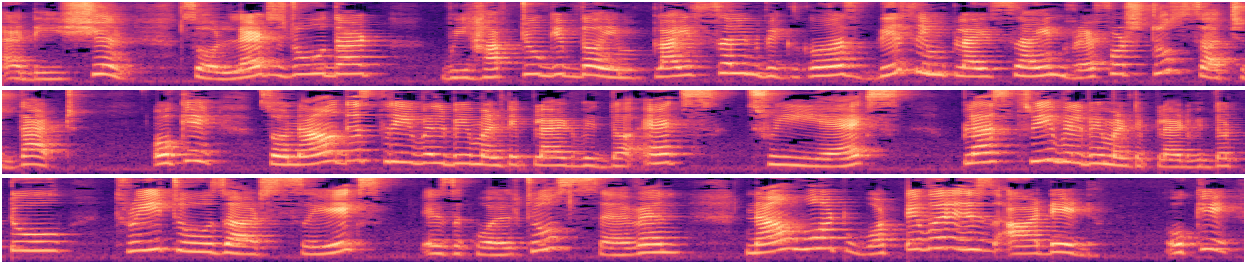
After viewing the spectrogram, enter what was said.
addition. So let's do that. We have to give the implied sign because this implied sign refers to such that. Okay. So now this 3 will be multiplied with the x, 3x plus 3 will be multiplied with the 2 3 2s are 6 is equal to 7. Now what? Whatever is added. Okay.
